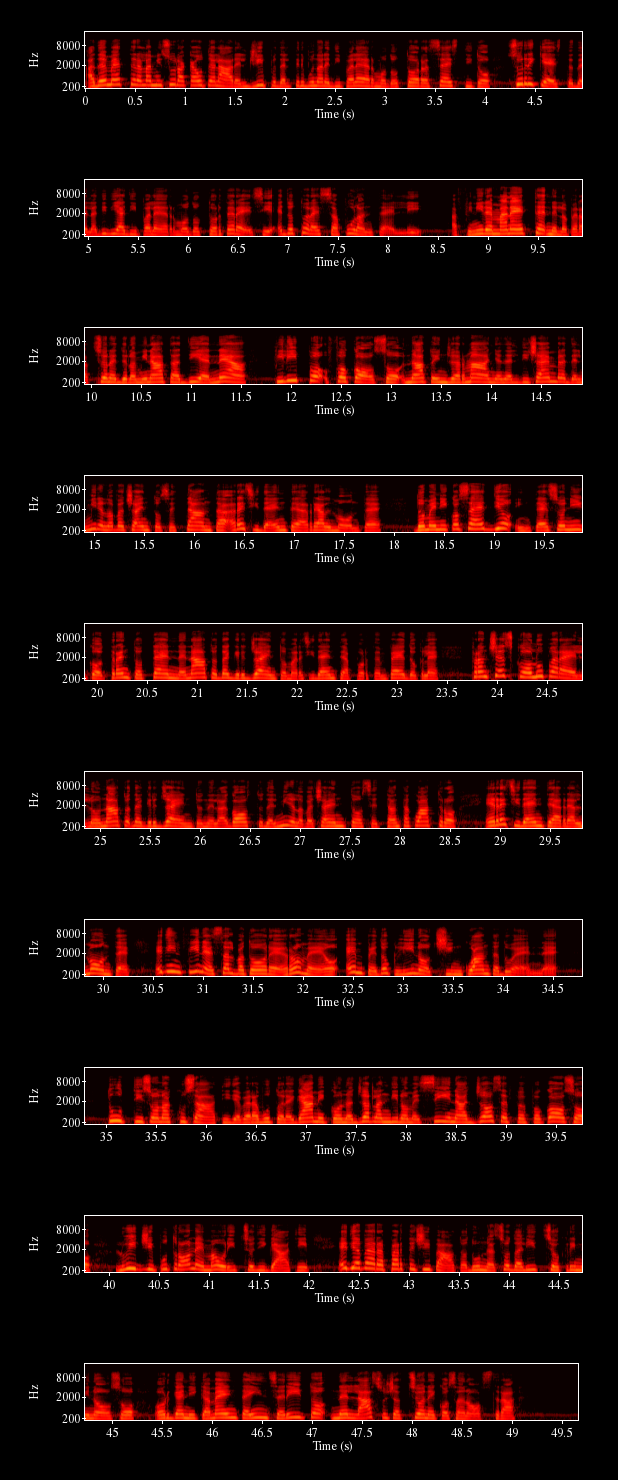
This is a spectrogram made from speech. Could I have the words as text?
Ad emettere la misura cautelare il GIP del Tribunale di Palermo, dottor Sestito, su richiesta della DDA di Palermo, dottor Teresi e dottoressa Fulantelli. A finire manette, nell'operazione denominata DNA, Filippo Focoso, nato in Germania nel dicembre del 1970, residente a Realmonte. Domenico Seddio, inteso Nico, 38enne, nato ad Agrigento ma residente a Portempedocle. Francesco Luparello, nato ad Agrigento nell'agosto del 1974 e residente a Realmonte. Ed infine Salvatore Romeo, empedoclino, 52enne. Tutti sono accusati di aver avuto legami con Gerlandino Messina, Joseph Focoso, Luigi Putrone e Maurizio Di Gati e di aver partecipato ad un sodalizio criminoso organicamente inserito nell'associazione Cosa Nostra.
